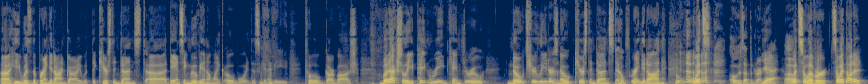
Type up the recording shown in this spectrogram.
uh, he was the Bring It On guy with the Kirsten Dunst uh, dancing movie, and I'm like, oh boy, this is going to be total garbage. But actually, Peyton Reed came through. No cheerleaders, no Kirsten Dunst, no Bring It On. Who? What's Oh, is that the director? yeah, Oh. whatsoever. So I thought it.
